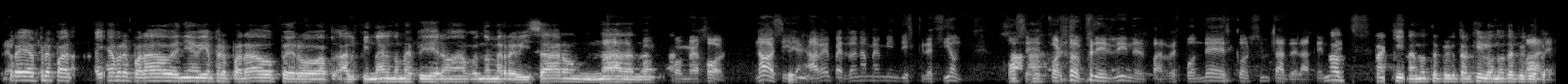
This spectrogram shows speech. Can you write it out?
Traía, preparado, venía bien preparado, pero al final no me pidieron, no me revisaron, nada. Pues, pues, mejor. No, sí, a ver, perdóname mi indiscreción, José, es por los freeliners, para responder consultas de la gente. No, tranquila, no te, tranquilo, no te preocupes.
